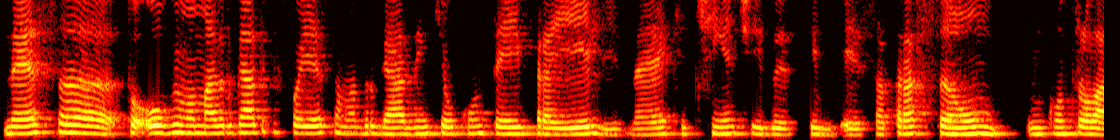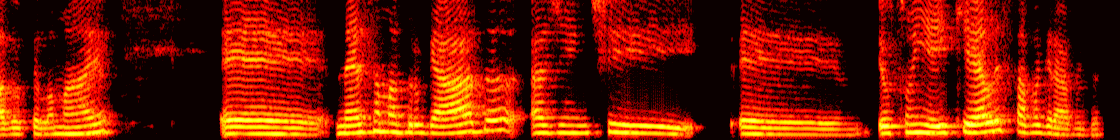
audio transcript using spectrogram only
Nessa, houve uma madrugada que foi essa madrugada em que eu contei para ele, né, que tinha tido esse, essa atração incontrolável pela Maia. É, nessa madrugada, a gente, é, eu sonhei que ela estava grávida.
